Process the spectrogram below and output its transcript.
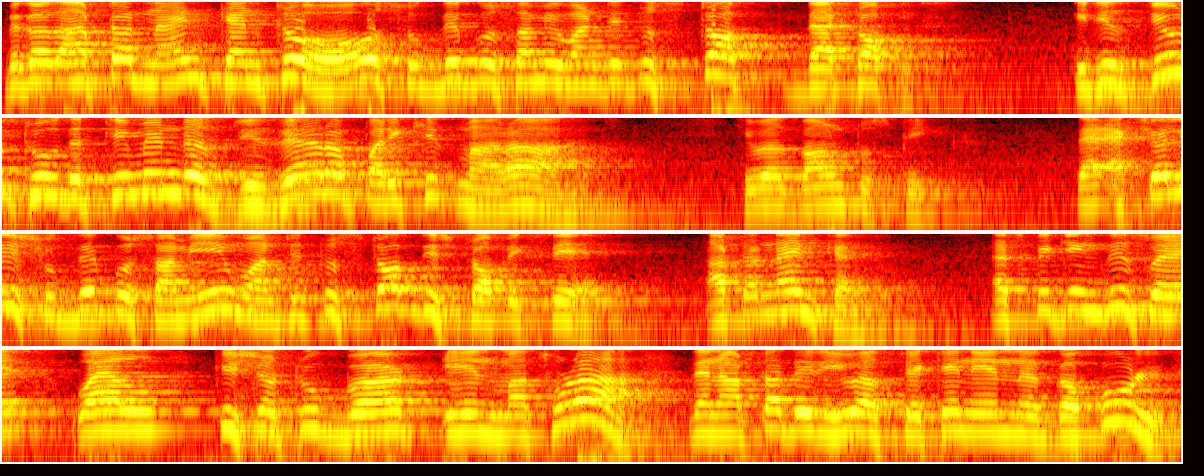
Because after nine canto, Shukdev Goswami wanted to stop that topics. It is due to the tremendous desire of Parikshit Maharaj, he was bound to speak. That actually Shukdev Goswami wanted to stop this topic here, after nine canto. Speaking this way, while Krishna took birth in Mathura, then after that he was taken in Gokul,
